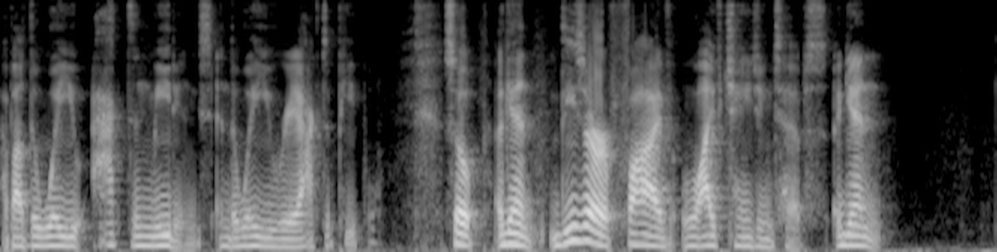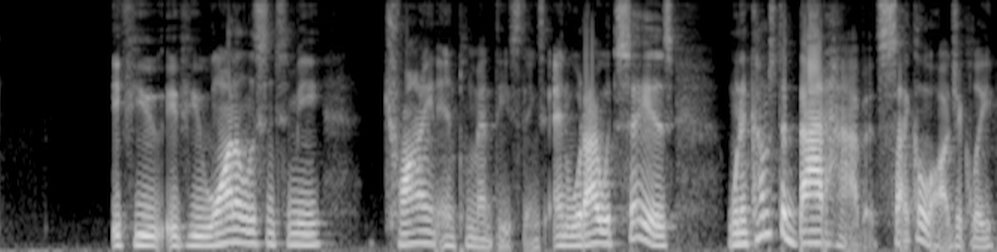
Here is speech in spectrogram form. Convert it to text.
about the way you act in meetings and the way you react to people. So, again, these are five life changing tips. Again, if you if you want to listen to me, try and implement these things. And what I would say is when it comes to bad habits, psychologically,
